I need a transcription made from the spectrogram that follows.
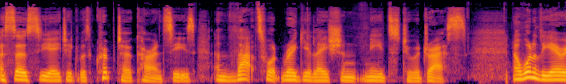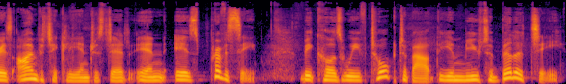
associated with cryptocurrencies? And that's what regulation needs to address. Now, one of the areas I'm particularly interested in is privacy, because we've talked about the immutability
